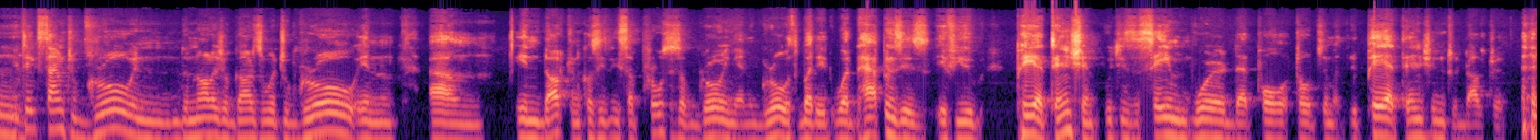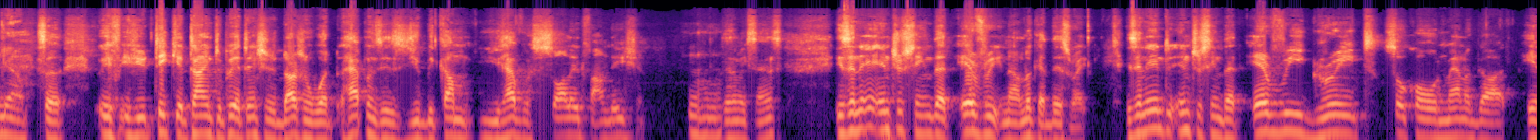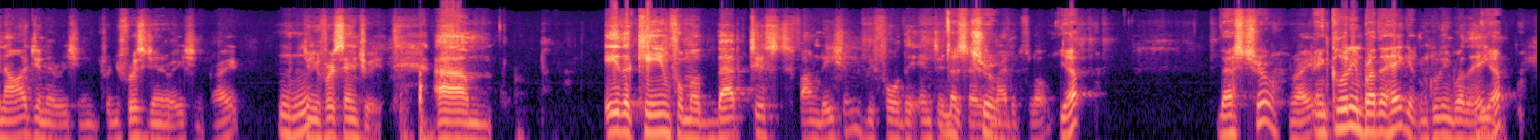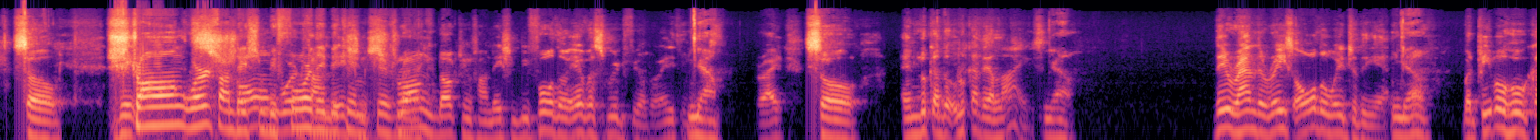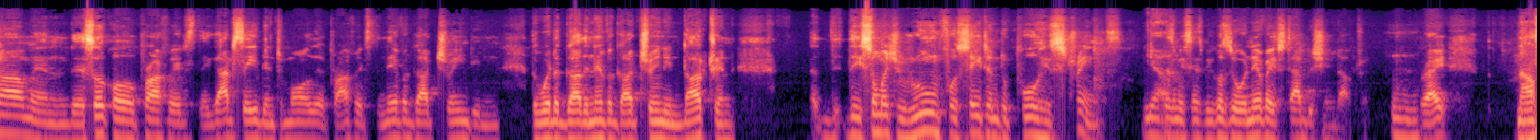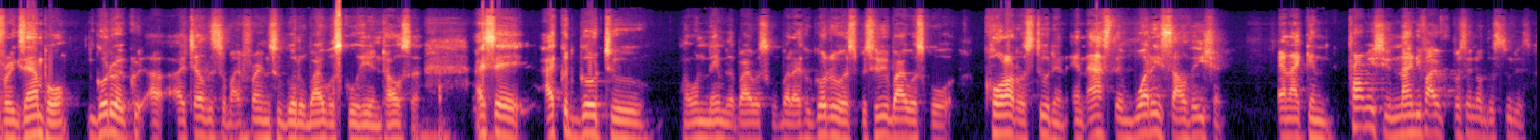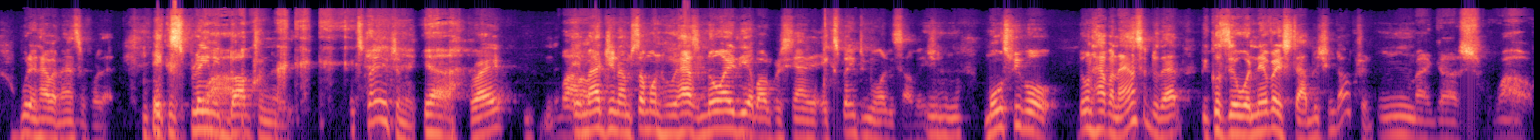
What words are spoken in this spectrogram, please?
Mm. It takes time to grow in the knowledge of God's word, to grow in um, in doctrine, because it is a process of growing and growth. But it what happens is if you pay attention, which is the same word that Paul told Timothy, you pay attention to doctrine. yeah So if, if you take your time to pay attention to doctrine, what happens is you become you have a solid foundation. Mhm. Does that make sense? Isn't it interesting that every now look at this right? Isn't it interesting that every great so-called man of God in our generation, 21st generation, right? Mhm. 21st century, um, either came from a Baptist foundation before they entered That's the true. charismatic flow, Yep. That's true. right? Including Brother Hagin. Including Brother Hagin. Yep. So They- Strong word strong foundation word before they foundation, became charismatic. strong doctrine foundation before they ever spirit filled or anything. Yeah. else, right. So and look at the look at their lives. Yeah. They ran the race all the way to the end. Yeah. But people who come and the so-called prophets, they got saved, and tomorrow they're prophets. They never got trained in the word of God. They never got trained in doctrine. Uh, There's so much room for Satan to pull his strings. Yeah. doesn't make sense because they were never established in doctrine Mhm. right? Now, for example, go to a. Uh, I tell this to my friends who go to Bible school here in Tulsa. I say I could go to. I won't name the Bible school, but I could go to a specific Bible school, call out a student, and ask them what is salvation, and I can promise you, ninety-five percent of the students wouldn't have an answer for that. Explain Wow. it doctrinally. Explain it to me, Yeah. right? Wow. Imagine I'm someone who has no idea about Christianity. Explain to me what is salvation. Mhm. Most people don't have an answer to that because they were never established in doctrine. Oh my gosh. Wow.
